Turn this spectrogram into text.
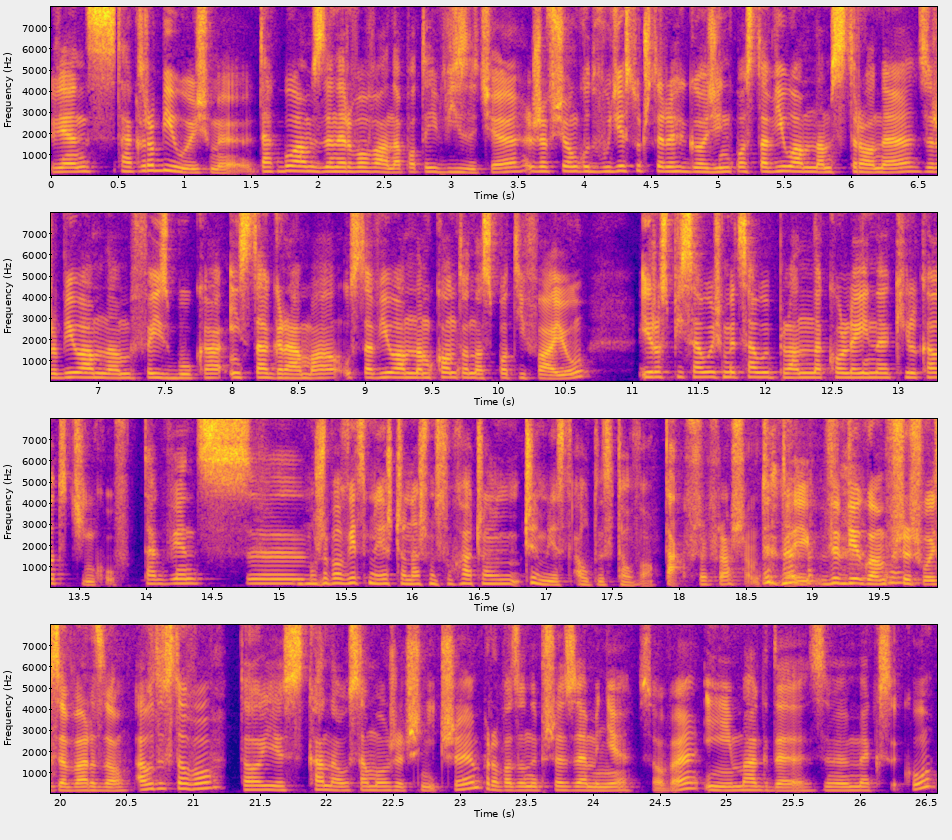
Więc tak zrobiłyśmy. Tak byłam zdenerwowana po tej wizycie, że w ciągu 24 godzin postawiłam nam stronę, zrobiłam nam Facebooka, Instagrama, ustawiłam nam konto na Spotify'u i rozpisałyśmy cały plan na kolejne kilka odcinków. Tak więc. Yy... Może powiedzmy jeszcze naszym słuchaczom, czym jest autystowo. Tak, przepraszam, tutaj wybiegłam w przyszłość za bardzo. Autystowo to jest kanał samorzeczniczy prowadzony przeze mnie, Sowę i Magdę z Meksyku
